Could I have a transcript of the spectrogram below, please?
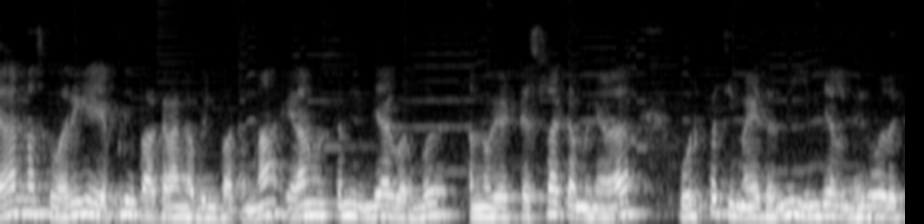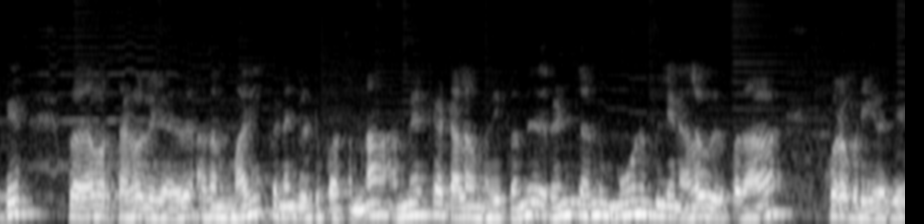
எலான் மஸ்க் வருகையை எப்படி பார்க்குறாங்க அப்படின்னு பார்த்தோம்னா எலான் மஸ்க் வந்து இந்தியாவுக்கு வரும்போது தன்னுடைய டெஸ்லா கம்பெனியோட உற்பத்தி மையத்தை வந்து இந்தியாவில் நிறுவதற்கு இப்போதான் ஒரு தகவல் வெளியாகுது. அதன் மதிப்பு என்னன்னு சொல்லிட்டு பார்த்தோம்னா அமெரிக்கா டாலர் மதிப்பு வந்து ரெண்டுலேருந்து மூணு பில்லியன் அளவு இருப்பதாக கூறப்படுகிறது.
